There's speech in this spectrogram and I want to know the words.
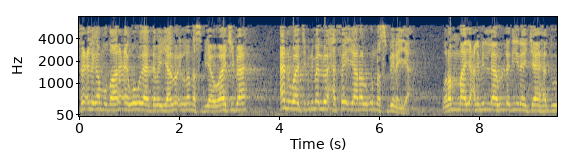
Ficliga mudaaricee wowdaa daba yaallo in la nasbiyaa waajiba an waajibnimo loo xadfay ayaana lagu nasbinayaa walamaa yaclam illaahu aladiina jaahaduu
